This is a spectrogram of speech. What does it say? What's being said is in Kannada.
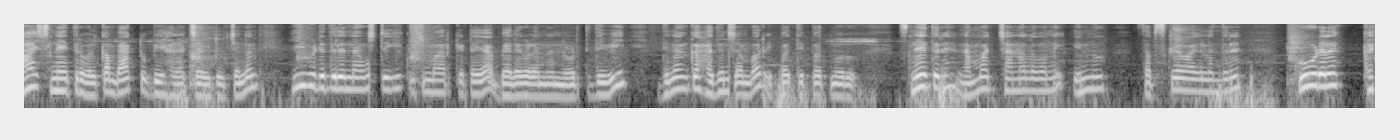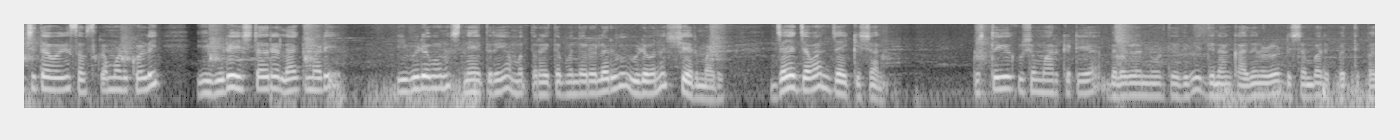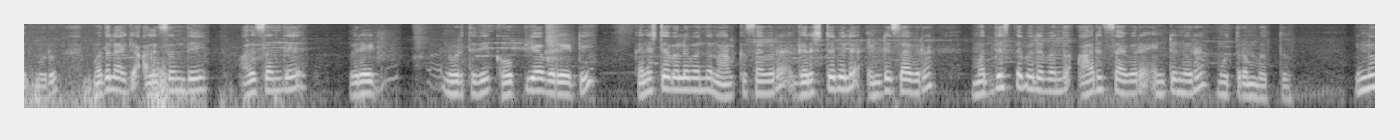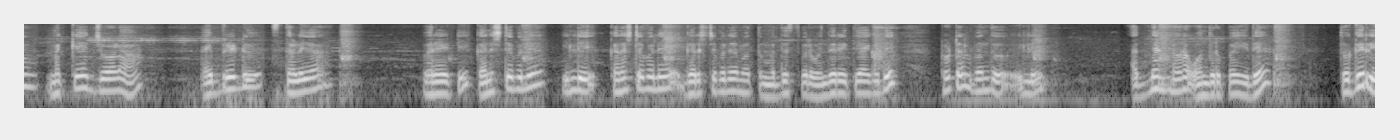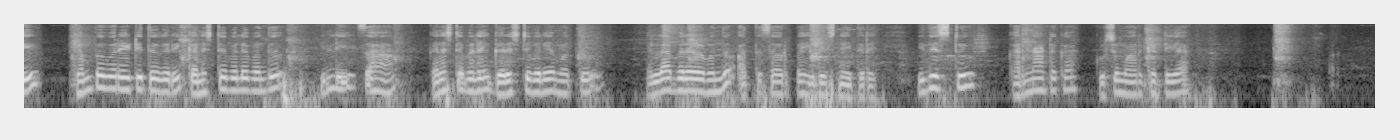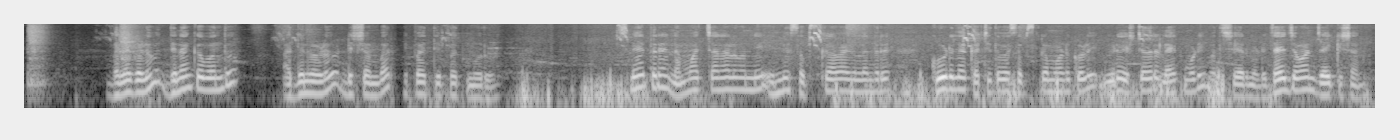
ಹಾಯ್ ಸ್ನೇಹಿತರು ವೆಲ್ಕಮ್ ಬ್ಯಾಕ್ ಟು ಬಿ ಹಲಚ ಯೂಟ್ಯೂಬ್ ಚಾನಲ್ ಈ ವಿಡಿಯೋದಲ್ಲಿ ನಾವು ಅಷ್ಟಿಗೆ ಕೃಷಿ ಮಾರುಕಟ್ಟೆಯ ಬೆಲೆಗಳನ್ನು ನೋಡ್ತಿದ್ದೀವಿ. ದಿನಾಂಕ ಹದಿನೈದು ಡಿಸೆಂಬರ್ ಇಪ್ಪತ್ತಿಪ್ಪತ್ತ್ಮೂರು ಸ್ನೇಹಿತರೆ, ನಮ್ಮ ಚಾನಲವನ್ನು ಇನ್ನೂ ಸಬ್ಸ್ಕ್ರೈಬ್ ಆಗಿಲ್ಲ ಅಂದರೆ ಕೂಡಲೇ ಖಚಿತವಾಗಿ ಸಬ್ಸ್ಕ್ರೈಬ್ ಮಾಡಿಕೊಳ್ಳಿ. ಈ ವಿಡಿಯೋ ಇಷ್ಟ ಆದರೆ ಲೈಕ್ ಮಾಡಿ. ಈ ವಿಡಿಯೋವನ್ನು ಸ್ನೇಹಿತರಿಗೆ ಮತ್ತು ರೈತ ಬಂದವರೆಲ್ಲರಿಗೂ ವಿಡಿಯೋವನ್ನು ಶೇರ್ ಮಾಡಿ. ಜೈ ಜವಾನ್, ಜೈ ಕಿಶಾನ್ ಕುಷ್ಟಗಿ ಕೃಷಿ ಮಾರುಕಟ್ಟೆಯ ಬೆಲೆಗಳನ್ನು ನೋಡ್ತಾ ಇದ್ದೀವಿ ದಿನಾಂಕ ಹದಿನೇಳು ಡಿಸೆಂಬರ್ ಇಪ್ಪತ್ತಿಪ್ಪತ್ತ್ಮೂರು ಮೊದಲಾಗಿ ಅಲಸಂದೆ ಅಲಸಂದೆ ವೆರೈಟಿ ನೋಡ್ತಿದ್ದೀವಿ ಕೌಪಿಯ ವೆರೈಟಿ. ಕನಿಷ್ಠ ಬೆಲೆ ಬಂದು ನಾಲ್ಕು ಸಾವಿರ, ಗರಿಷ್ಠ ಬೆಲೆ ಎಂಟು ಸಾವಿರ, ಮಧ್ಯಸ್ಥ ಬೆಲೆ ಬಂದು ಆರು ಸಾವಿರ ಎಂಟುನೂರ ಮೂವತ್ತೊಂಬತ್ತು. ಇನ್ನು ಮೆಕ್ಕೆಜೋಳ ಹೈಬ್ರಿಡ್ ಸ್ಥಳೀಯ ವೆರೈಟಿ. ಕನಿಷ್ಠ ಬೆಲೆ ಇಲ್ಲಿ ಕನಿಷ್ಠ ಬೆಲೆ, ಗರಿಷ್ಠ ಬೆಲೆ ಮತ್ತು ಮಧ್ಯಸ್ಥ ಬೆಲೆ ಒಂದೇ ರೀತಿಯಾಗಿದೆ. ಟೋಟಲ್ ಬಂದು ಇಲ್ಲಿ ಹದಿನೆಂಟುನೂರ ಒಂದು ರೂಪಾಯಿ ಇದೆ. ತೊಗರಿ ಕೆಂಪು ವೆರೈಟಿ ತೊಗರಿ ಕನಿಷ್ಠ ಬೆಲೆ ಬಂದು ಇಲ್ಲಿ ಸಹ ಕನಿಷ್ಠ ಬೆಲೆ, ಗರಿಷ್ಠ ಬೆಲೆ ಮತ್ತು ಎಲ್ಲ ಬೆಲೆಗಳು ಬಂದು ಹತ್ತು ಸಾವಿರ ರೂಪಾಯಿ ಇದೆ ಸ್ನೇಹಿತರೆ. ಇದಿಷ್ಟು ಕರ್ನಾಟಕ ಕೃಷಿ ಮಾರುಕಟ್ಟೆಯ ಬೆಲೆಗಳು. ದಿನಾಂಕ ಬಂದು ಹದಿನೇಳು ಡಿಸೆಂಬರ್ ಇಪ್ಪತ್ತಿಪ್ಪತ್ತ್ಮೂರು ಸ್ನೇಹಿತರೆ, ನಮ್ಮ ಚಾನಲ್ವನ್ನು ಇನ್ನೂ ಸಬ್ಸ್ಕ್ರೈಬ್ ಆಗಿಲ್ಲ ಅಂದರೆ ಕೂಡಲೇ ಖಚಿತವಾಗಿ ಸಬ್ಸ್ಕ್ರೈಬ್ ಮಾಡಿಕೊಳ್ಳಿ. ವಿಡಿಯೋ ಇಷ್ಟ ಲೈಕ್ ಮಾಡಿ ಮತ್ತು ಶೇರ್ ಮಾಡಿ. ಜೈ ಜವಾನ್, ಜೈ ಕಿಶಾನ್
